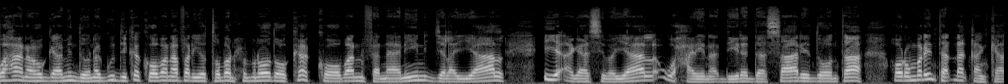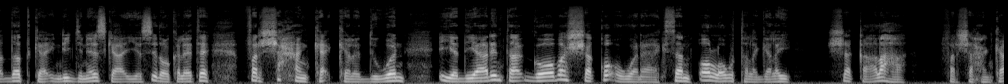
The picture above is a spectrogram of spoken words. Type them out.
Waxaana hogaamin doona guddi ka kooban afar iyo toban xubnood oo ka kooban fanaaniin jalayaal iyo agaasimayaal waxayna diiradda saari doontaa horumarinta dhaqanka dadka indigeneska iyo sidoo kaleete farshaxanka kala duwan iyo diyaarinta goobo shaqo oo wanaagsan oo loogu talagalay shaqaalaha farshaxanka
